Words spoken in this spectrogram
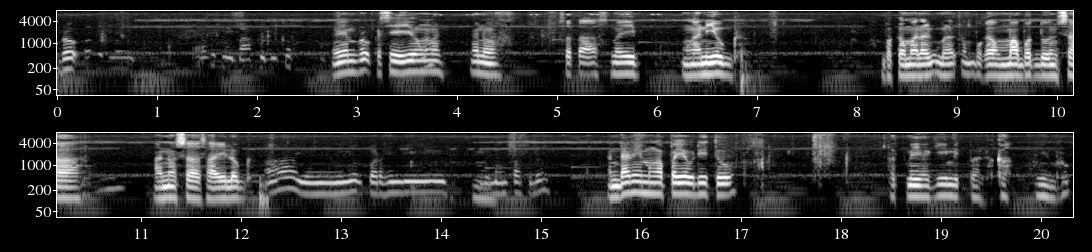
Bro, ayan bro kasi yung ano sa taas may mga niyog. Baka malag, mal- baka umabot doon sa ano sa sa ilog. Ah, yung niyog para hindi Hmm. lumampas doon. Ang dami mga payaw dito. At may hagimit pa. Laka. Ayun bro.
